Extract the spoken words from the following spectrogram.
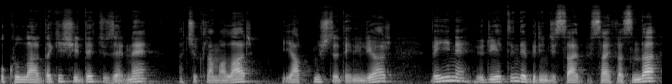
okullardaki şiddet üzerine açıklamalar yapmıştı deniliyor. Ve yine Hürriyet'in de birinci sayfasında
